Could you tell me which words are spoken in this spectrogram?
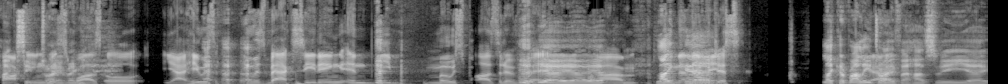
talking Backseat with. Squazzle. Yeah, he was he was backseating in the most positive way. Yeah, yeah, yeah. Um, like and then they uh, would just like a rally Yeah. driver has the uh,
